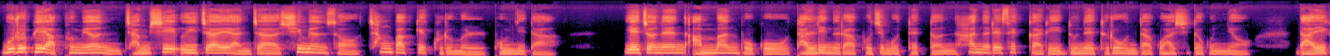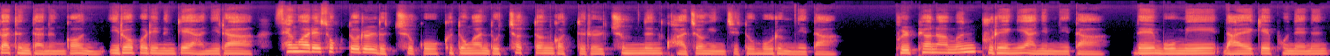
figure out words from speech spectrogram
무릎이 아프면 잠시 의자에 앉아 쉬면서 창밖의 구름을 봅니다. 예전엔 앞만 보고 달리느라 보지 못했던 하늘의 색깔이 눈에 들어온다고 하시더군요. 나이가 든다는 건 잃어버리는 게 아니라 생활의 속도를 늦추고 그동안 놓쳤던 것들을 줍는 과정인지도 모릅니다. 불편함은 불행이 아닙니다. 내 몸이 나에게 보내는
